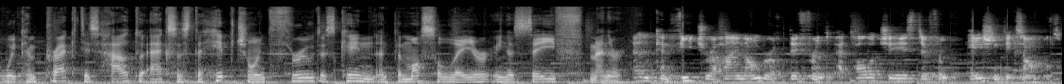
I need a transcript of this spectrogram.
We can practice how to access the hip joint through the skin and the muscle layer in a safe manner. And can feature a high number of different pathologies, different patient examples.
